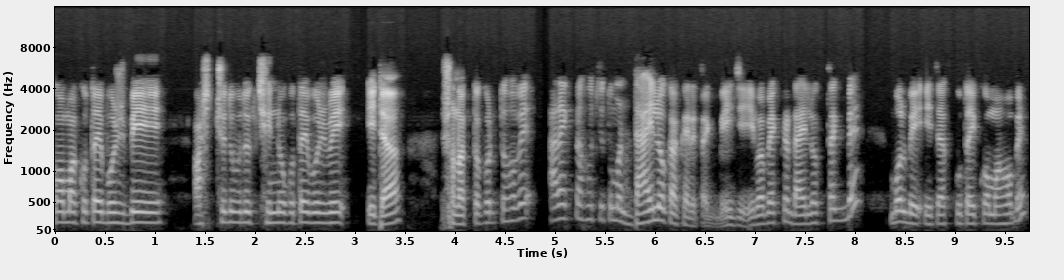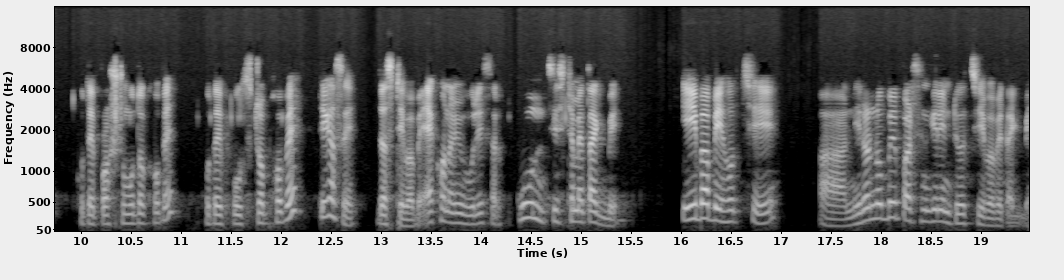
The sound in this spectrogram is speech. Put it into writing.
কমা কোথায় বসবে আশ্চর্যবোধক চিহ্ন কোথায় বসবে, এটা শনাক্ত করতে হবে। আরেকটা হচ্ছে তোমার ডায়লগ আকারে থাকবে। এই যে, এভাবে একটা ডায়লগ থাকবে, বলবে এটা কোথায় কমা হবে, কোথায় প্রশ্নবোধক হবে, কোথায় ফুল স্টপ হবে, ঠিক আছে? জাস্ট এভাবে। এখন আমি বলি, স্যার, কোন সিস্টেমে থাকবে? এইভাবে হচ্ছে নিরানব্বই পার্সেন্ট গ্যারেন্টি হচ্ছে এভাবে থাকবে।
